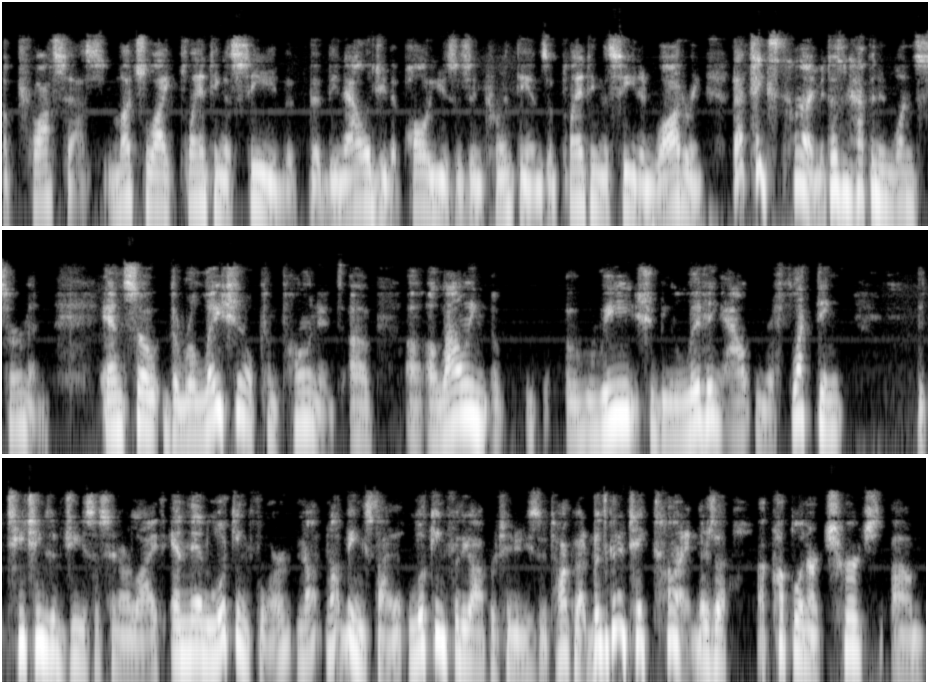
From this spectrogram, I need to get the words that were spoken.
a process, much like planting a seed, the, the, the, analogy that Paul uses in Corinthians of planting the seed and watering. That takes time. It doesn't happen in one sermon. And so the relational component of uh, allowing we should be living out and reflecting the teachings of Jesus in our life and then looking for, not, not being silent, looking for the opportunities to talk about it. But it's going to take time. There's a, a couple in our church, um,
